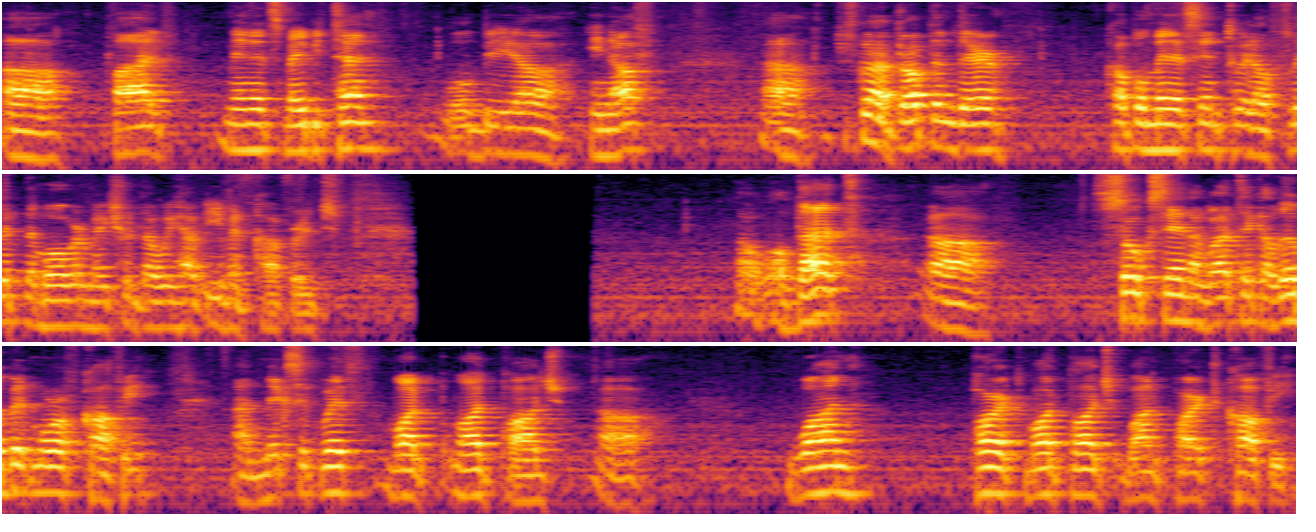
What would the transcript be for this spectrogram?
uh, five minutes, maybe 10, will be uh, enough. Uh, just gonna drop them there. A couple minutes into it, I'll flip them over, make sure that we have even coverage. Now, while that uh, soaks in, I'm gonna take a little bit more of coffee and mix it with Mod, Mod Podge. Uh, one part Mod Podge, one part coffee.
